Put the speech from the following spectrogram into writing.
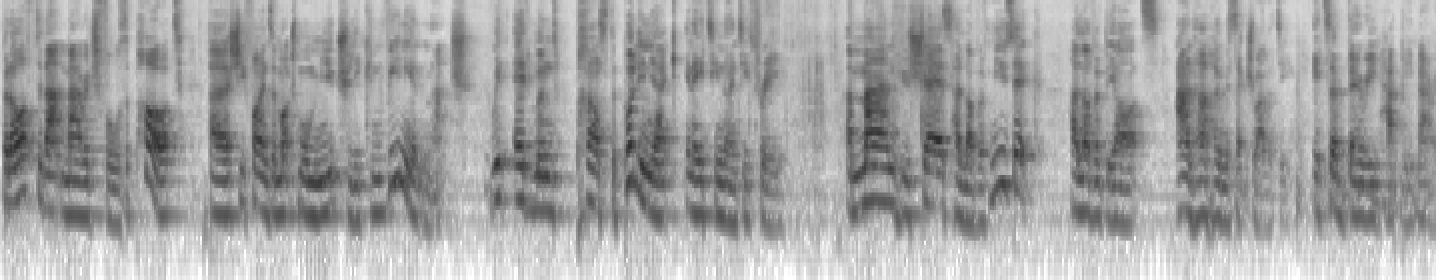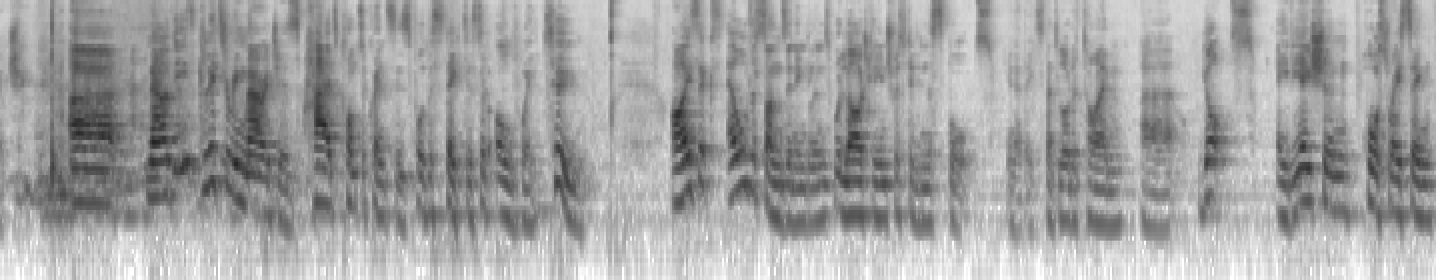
But after that marriage falls apart, uh, she finds a much more mutually convenient match with Edmund Prince de Polignac in 1893, a man who shares her love of music, her love of the arts, and her homosexuality. It's a very happy marriage. Uh, now, these glittering marriages had consequences for the status of Oldway too. Isaac's elder sons in England were largely interested in the sports. You know, they spent a lot of time uh, yachts, aviation, horse racing.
